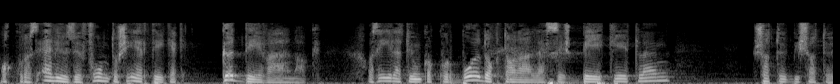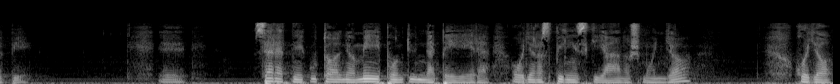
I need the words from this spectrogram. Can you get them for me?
akkor az előző fontos értékek köddé válnak. Az életünk akkor boldogtalan lesz és békétlen, stb. stb. Szeretnék utalni a mélypont ünnepéjére, ahogyan a Spilinszki János mondja, hogy a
